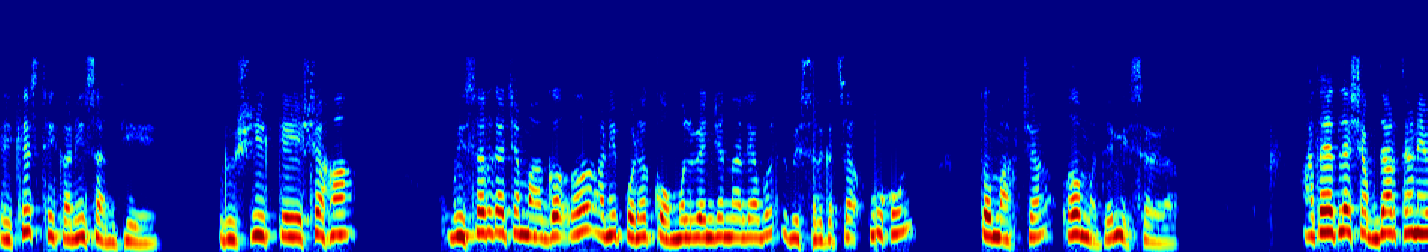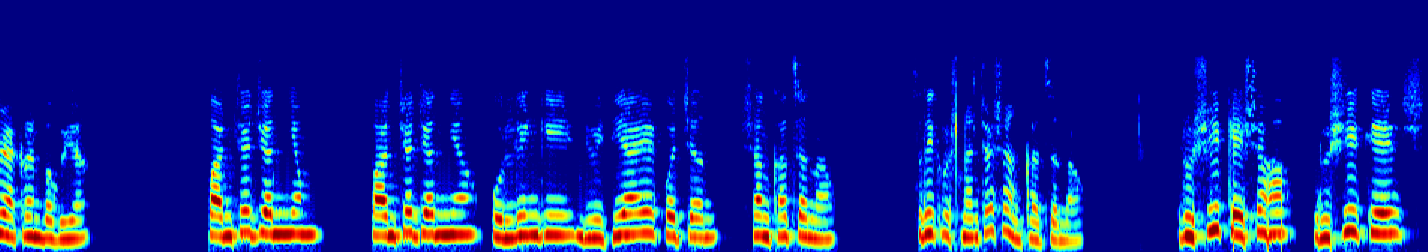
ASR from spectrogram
एकेच ठिकाणी संधी आहे. ऋषिकेश हा विसर्गाच्या माग अ आणि पुढे कोमल व्यंजन आल्यावर विसर्गाचा उ होऊन तो मागच्या अ मध्ये मिसळला. आता यातल्या शब्दार्थ आणि व्याकरण बघूया. पांचजन्यम पांचजन्य पुल्लिंगी द्वितीय एक वचन शंखाचं नाव. श्रीकृष्णांच्या शंखाचं नाव. ऋषिकेश ऋषिकेश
